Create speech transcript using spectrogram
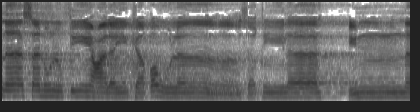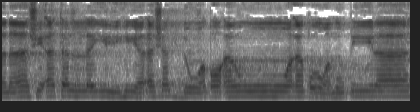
أنا سنلقي عليك قولا ثقيلا. إن ناشئة الليل هي أشد وطئا واقوم قيلا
